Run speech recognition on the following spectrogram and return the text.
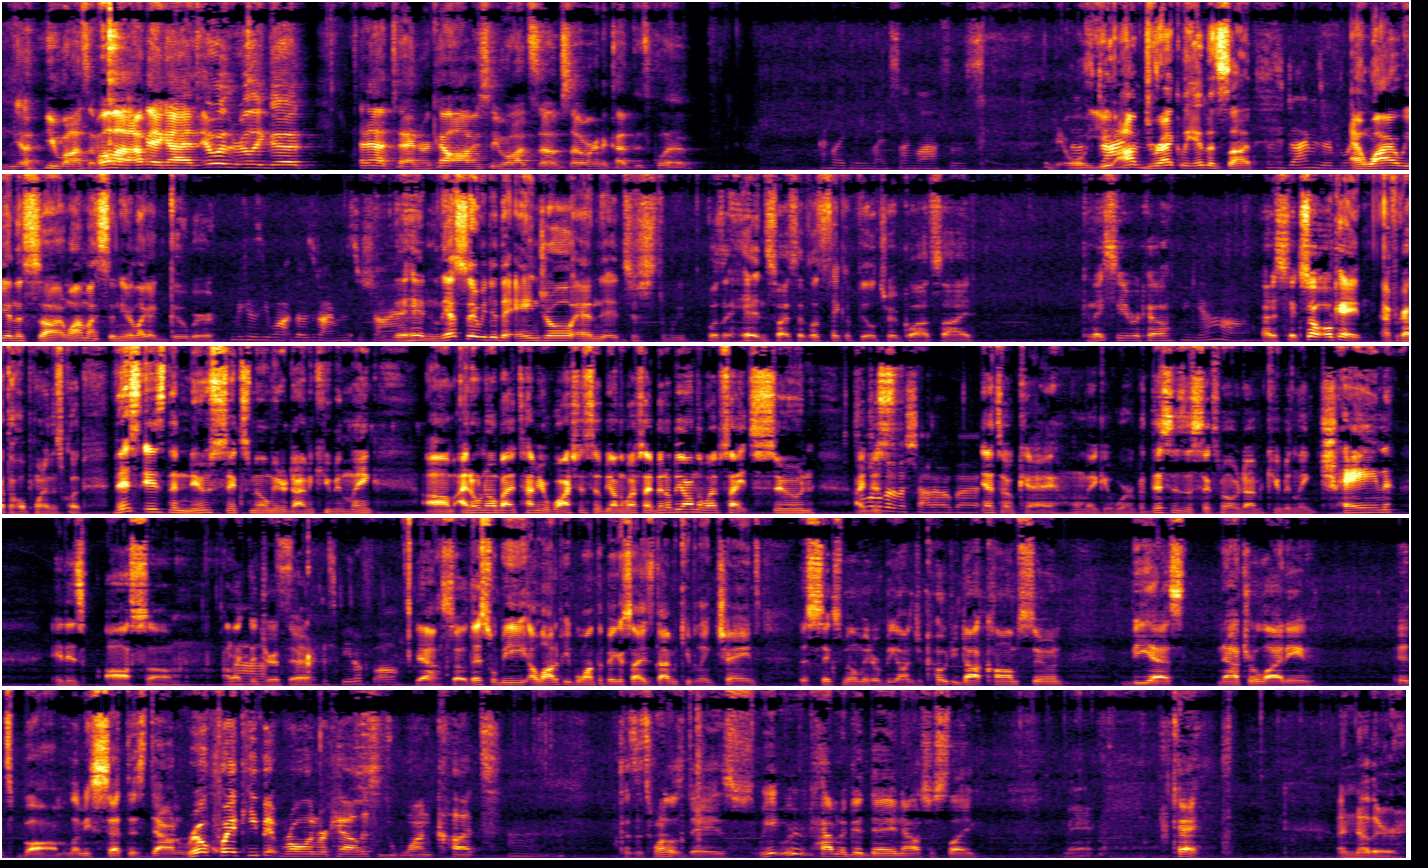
Yeah, you want some? Hold on. Okay, guys, it was really good. 10 out of 10. Raquel obviously wants some, so we're gonna cut this clip. I like need my sunglasses. Well, you, I'm directly in the sun. Those diamonds are blinking. And why are we in the sun? Why am I sitting here like a goober? Because you want those diamonds to shine. The hitting. Yesterday we did the angel, and it just we wasn't hitting. So I said, let's take a field trip, go outside. Can they see it, Raquel? Yeah. Out of six. So okay, I forgot the whole point of this clip. This is the new six millimeter diamond Cuban link. Um, I don't know by the time you're watching this, it'll be on the website, but it'll be on the website soon. It's a little just bit of a shadow, but it's okay. We'll make it work. But this is the six millimeter diamond Cuban link chain. It is awesome. I like the drip there. sick. It's beautiful. Yeah, so this will be a lot of people want the bigger size diamond Cuban link chains. The six millimeter will be on Jacoje.com soon. VS natural lighting. It's bomb. Let me set this down real quick. Keep it rolling, Raquel. This is one cut. Mm. Because it's one of those days. We, we're having a good day. Now it's just like, man. Okay. Another.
